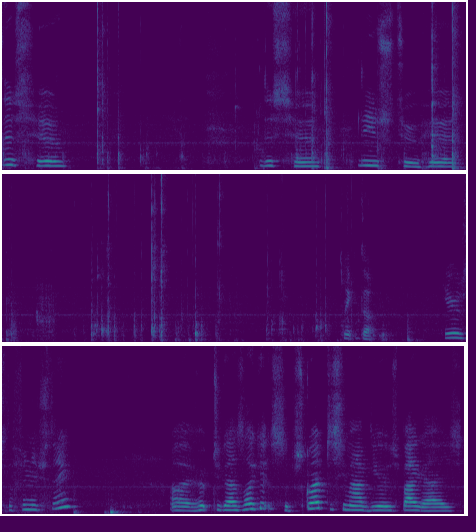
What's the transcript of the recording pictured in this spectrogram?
This here, this here, these two here, like that. Here's the finished thing. I hope you guys like it. Subscribe to see my videos. Bye guys.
